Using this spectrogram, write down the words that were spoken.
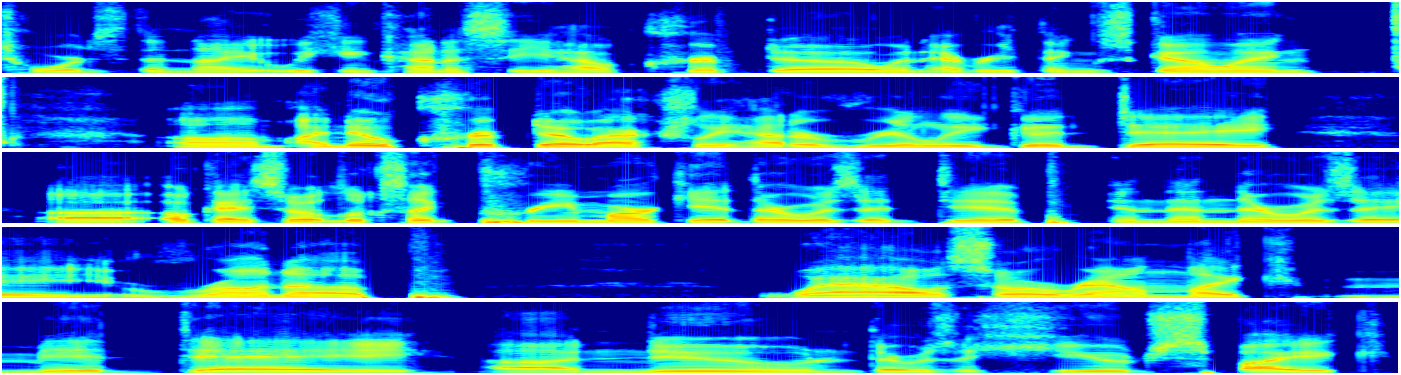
towards the night. We can kind of see how crypto and everything's going. Um, I know crypto actually had a really good day. Uh, okay, so it looks like pre-market there was a dip and then there was a run up. Wow, so around like midday, uh, noon, there was a huge spike,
